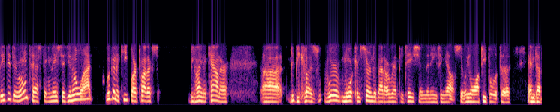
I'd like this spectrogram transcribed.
they did their own testing and they said, you know what? we're going to keep our products behind the counter uh, because we're more concerned about our reputation than anything else. So we don't want people to end up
